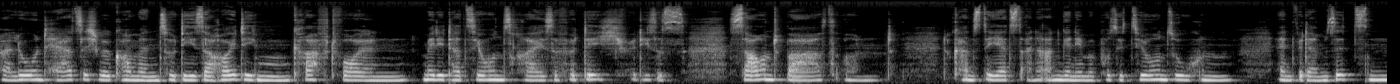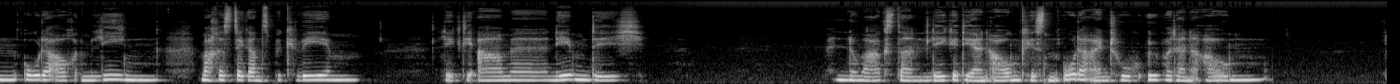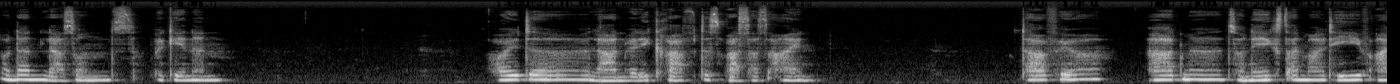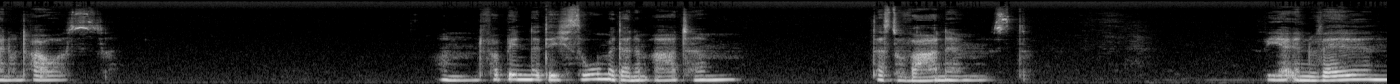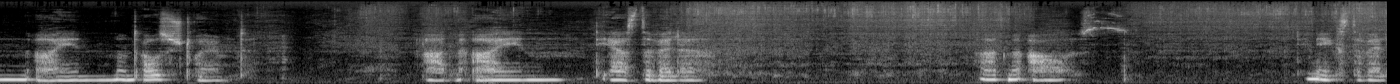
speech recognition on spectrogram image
Hallo und herzlich willkommen zu dieser heutigen kraftvollen Meditationsreise für dich, für dieses Soundbath und du kannst dir jetzt eine angenehme Position suchen, entweder im Sitzen oder auch im Liegen. Mach es dir ganz bequem. Leg die Arme neben dich. Wenn du magst, dann lege dir ein Augenkissen oder ein Tuch über deine Augen und dann lass uns beginnen. Heute laden wir die Kraft des Wassers ein. Dafür atme zunächst einmal tief ein und aus und verbinde dich so mit deinem Atem, dass du wahrnimmst, wie er in Wellen ein- und ausströmt. Atme ein, die erste Welle. Atme aus, die nächste Welle.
